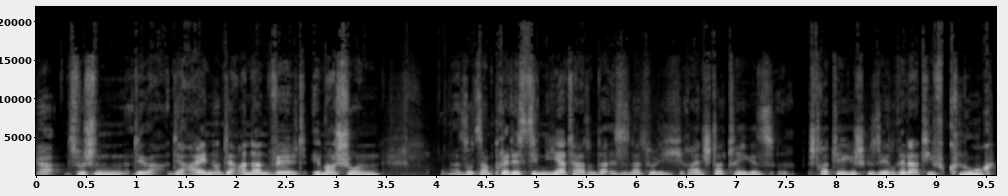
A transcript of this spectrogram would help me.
ja. zwischen der, der einen und der anderen Welt immer schon sozusagen prädestiniert hat. Und da ist es natürlich rein strategisch, strategisch gesehen relativ klug,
